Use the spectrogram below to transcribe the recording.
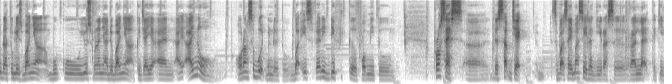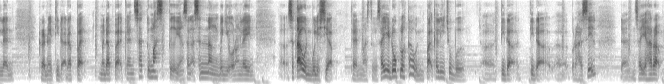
dah tulis banyak buku, you sebenarnya ada banyak kejayaan. I I know orang sebut benda tu but it's very difficult for me to proses uh, the subject sebab saya masih lagi rasa ralat terkilan kerana tidak dapat mendapatkan satu master yang sangat senang bagi orang lain. Uh, setahun boleh siap kan master? Saya 20 tahun empat kali cuba uh, tidak tidak uh, berhasil. Dan saya harap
